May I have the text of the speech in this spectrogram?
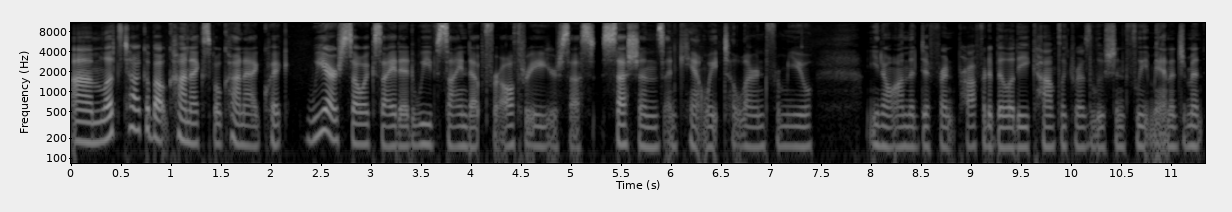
um, let's talk about ConExpo ConAg quick. We are so excited. We've signed up for all three of your ses- sessions and can't wait to learn from you you know, on the different profitability, conflict resolution, fleet management.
